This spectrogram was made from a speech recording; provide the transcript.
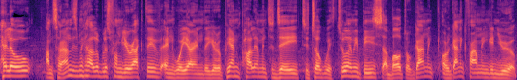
Hello, I'm Sarantis Michalopoulos from Euractiv and we are in the European Parliament today to talk with two MEPs about organic, organic farming in Europe.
